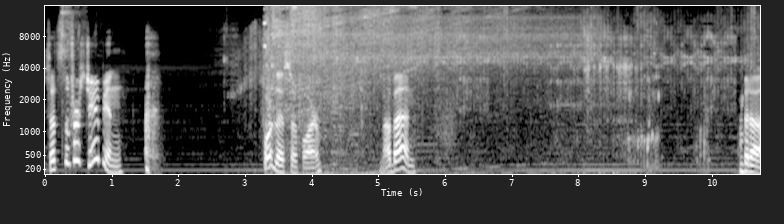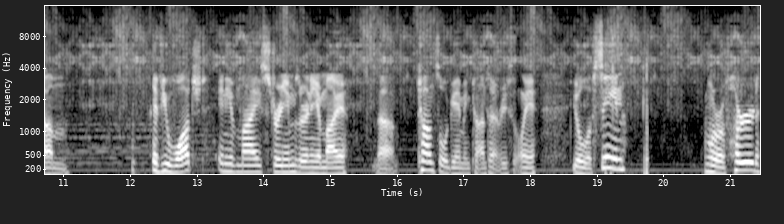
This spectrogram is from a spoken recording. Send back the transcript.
So that's the first champion for this so far. Not bad. But, um, if you watched any of my streams or any of my uh, console gaming content recently, you'll have seen or have heard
